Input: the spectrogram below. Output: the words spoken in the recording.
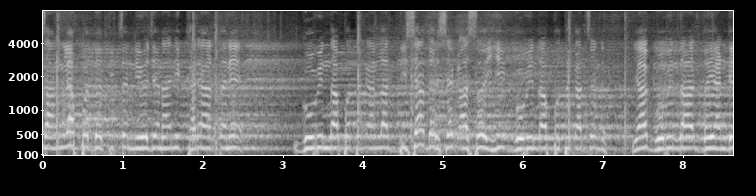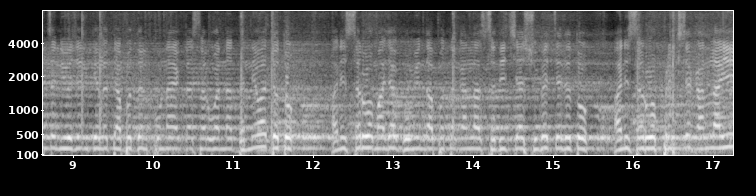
चांगल्या पद्धतीचं नियोजन आणि खऱ्या अर्थाने गोविंदा पथकाला दिशादर्शक असं ही गोविंदा पथकाचं या गोविंदा दहीहंडीचं नियोजन केलं. त्याबद्दल पुन्हा एकदा सर्वांना धन्यवाद देतो आणि सर्व माझ्या गोविंदा पथकांना सदिच्छा शुभेच्छा देतो आणि सर्व प्रेक्षकांनाही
